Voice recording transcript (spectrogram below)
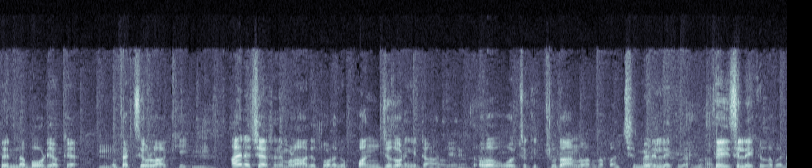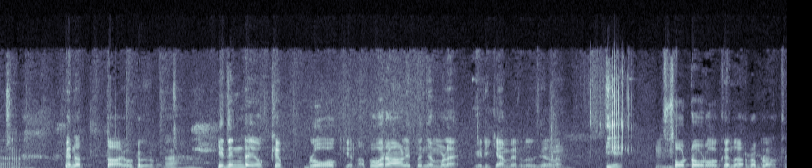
പിന്നെ ബോഡിയൊക്കെ ഫ്ലെക്സിബിൾ ആക്കി. അതിനുശേഷം നമ്മൾ ആദ്യം തുടങ്ങി. പഞ്ച് തുടങ്ങിയിട്ടാണ് ചെയ്യുന്നത്. അപ്പോൾ ഓച്ചയ്ക്ക് ചുതാ എന്ന് പറഞ്ഞ പഞ്ച് മിഡിലേക്ക് വരുന്നത് ഫേസിലേക്കുള്ള പഞ്ച് പിന്നെ താഴോട്ടുള്ള പഞ്ച് ഇതിന്റെ ഒക്കെ ബ്ലോക്ക് ചെയ്യണം. അപ്പോൾ ഒരാളിപ്പോൾ നമ്മളെ ഇടിക്കാൻ വരുന്നത് ചെയ്യണം ഈ സോട്ടോ ബ്ലോക്ക് എന്ന് പറഞ്ഞ ബ്ലോക്ക്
